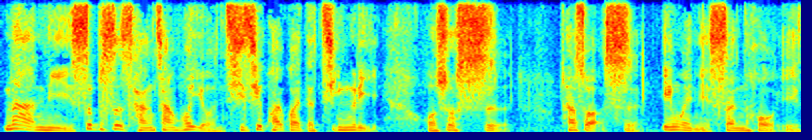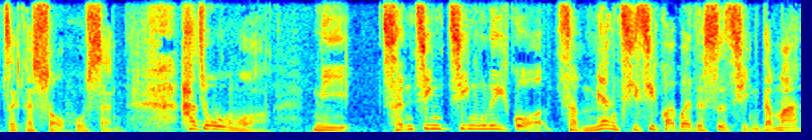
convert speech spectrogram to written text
那你是不是常常会有奇奇怪怪的经历？我说是。他说是因为你身后有这个守护神。他就问我，你。曾经经历过怎么样奇奇怪怪的事情的吗？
